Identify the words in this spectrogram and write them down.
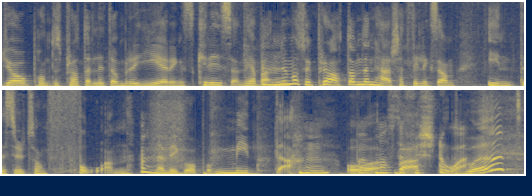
jag och Pontus pratade lite om regeringskrisen. Jag bara, Mm. nu måste vi prata om den här så att vi liksom inte ser ut som fån när vi går på middag. Och Folk måste förstå. What?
